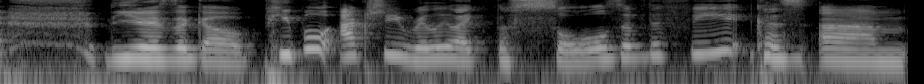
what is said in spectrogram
years ago, people actually really like the soles of the feet because um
